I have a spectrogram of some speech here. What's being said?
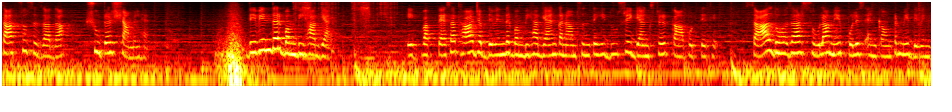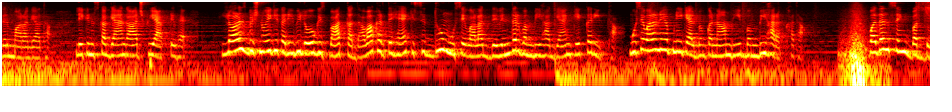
700 से ज़्यादा शूटर शामिल हैं। देवेंद्र बम्बिहा गैंग। एक वक्त ऐसा था जब देवेंद्र बम्बिहा गैंग का नाम सुनते ही दूसरे गैंगस्टर काँप उठते थे। साल 2016 में पुलिस एनकाउंटर में देवेंद्र मारा गया था, लेकिन उसका गैंग आज भी एक्टिव है। लॉरेंस बिश्नोई के करीबी लोग इस बात का दावा करते हैं कि सिद्धू मूसेवाला देवेंद्र बम्बिहा गैंग के करीब था। मूसेवाला ने अपनी एक एल्बम का नाम भी बम्बिहा रखा था। बदन सिंह बद्दू।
